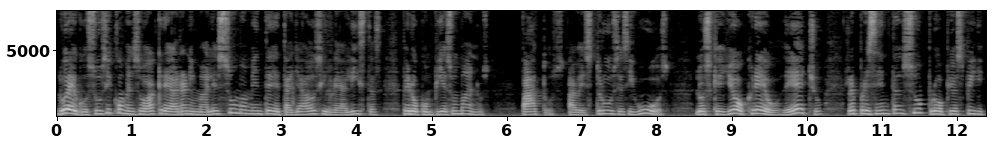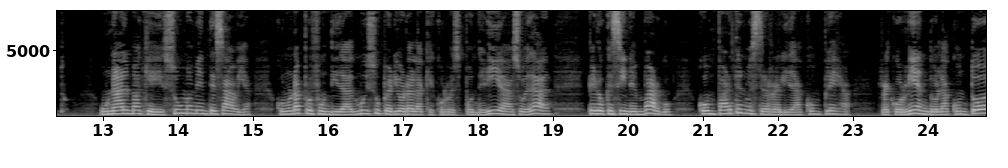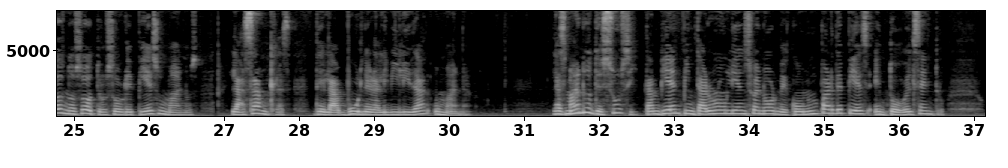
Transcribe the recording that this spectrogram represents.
Luego Susi comenzó a crear animales sumamente detallados y realistas, pero con pies humanos, patos, avestruces y búhos, los que yo creo, de hecho, representan su propio espíritu, un alma que es sumamente sabia, con una profundidad muy superior a la que correspondería a su edad, pero que sin embargo comparte nuestra realidad compleja, recorriéndola con todos nosotros sobre pies humanos, las anclas de la vulnerabilidad humana. Las manos de Susy también pintaron un lienzo enorme con un par de pies en todo el centro,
